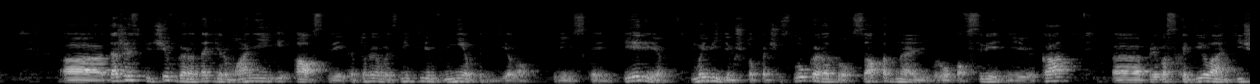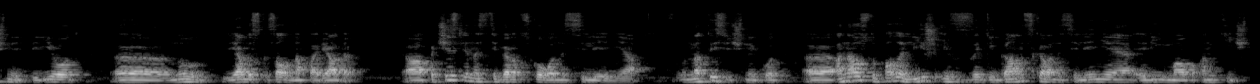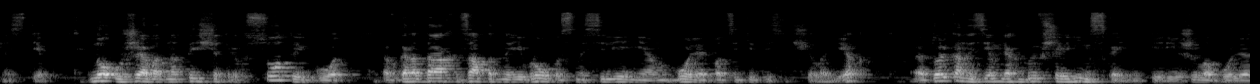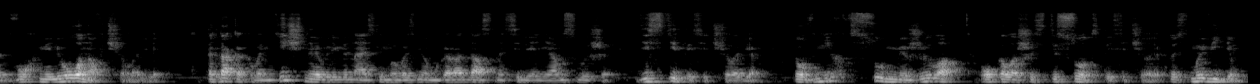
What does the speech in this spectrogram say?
А, даже исключив города Германии и Австрии, которые возникли вне пределов Римской империи, мы видим, что по числу городов Западная Европа в средние века э, превосходила античный период, э, ну, я бы сказал, на порядок. А по численности городского населения на тысячный год э, она уступала лишь из-за гигантского населения Рима в античности. Но уже в 1300 год в городах Западной Европы с населением более 20 тысяч человек, э, только на землях бывшей Римской империи жило более 2 миллионов человек. Тогда как в античные времена, если мы возьмем города с населением свыше 10 тысяч человек, то в них в сумме жило около 600 тысяч человек. То есть мы видим,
